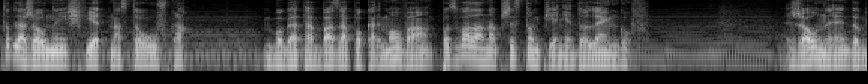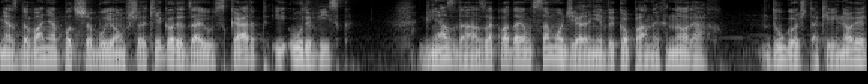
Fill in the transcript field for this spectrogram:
to dla żołny świetna stołówka. Bogata baza pokarmowa pozwala na przystąpienie do lęgów. Żołny do gniazdowania potrzebują wszelkiego rodzaju skarb i urwisk. Gniazda zakładają w samodzielnie wykopanych norach. Długość takiej nory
